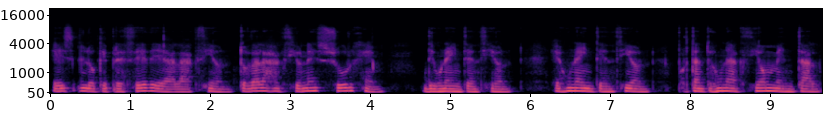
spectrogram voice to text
es lo que precede a la acción. Todas las acciones surgen de una intención. Es una intención, por tanto es una acción mental.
